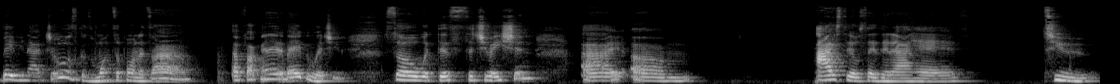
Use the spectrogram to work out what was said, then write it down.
baby not yours, because once upon a time, I fucking had a baby with you. So with this situation, I um I still say that I have two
